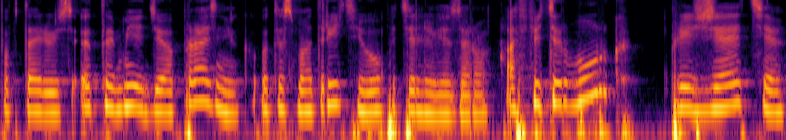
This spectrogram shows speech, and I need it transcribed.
повторюсь, это медиа-праздник, вот и смотрите его по телевизору. А в Петербург приезжайте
